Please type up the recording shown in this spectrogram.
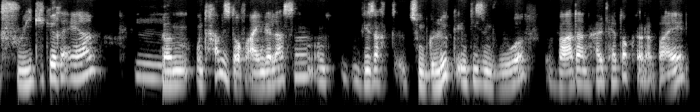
freakigere eher. Mhm. Ähm, und haben sich darauf eingelassen. Und wie gesagt, zum Glück in diesem Wurf war dann halt Herr Doktor dabei,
